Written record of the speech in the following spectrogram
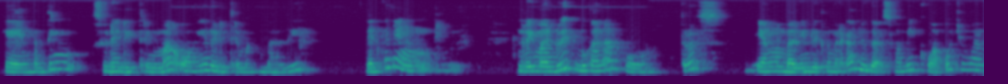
ya yang penting sudah diterima uangnya udah diterima kembali. Dan kan yang nerima duit bukan aku. Terus yang ngembaliin duit ke mereka juga suamiku. Aku cuman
